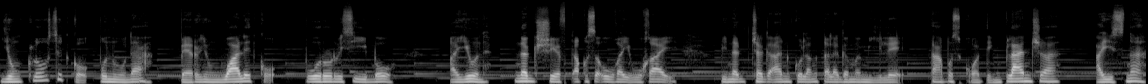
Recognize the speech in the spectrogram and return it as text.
yung closet ko puno na. Pero yung wallet ko, puro resibo. Ayun, nag-shift ako sa ukay-ukay. Pinagtyagaan ko lang talaga mamili. Tapos konting plancha, ayos na.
